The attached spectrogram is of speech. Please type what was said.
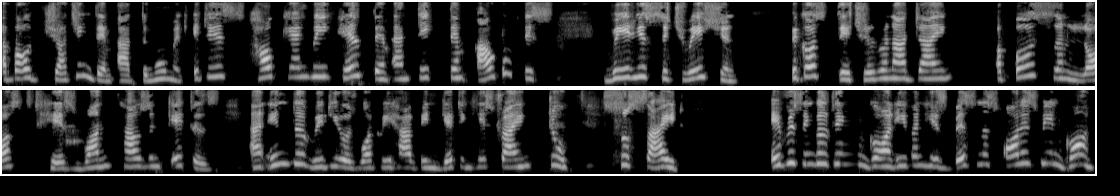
about judging them at the moment. It is how can we help them and take them out of this various situation because their children are dying. A person lost his 1000 kettles and in the videos what we have been getting he's trying to suicide every single thing gone even his business all has been gone.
